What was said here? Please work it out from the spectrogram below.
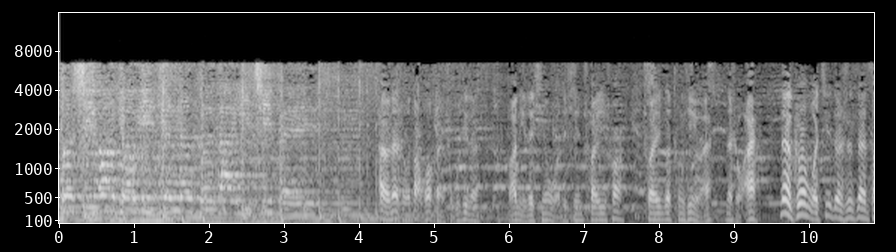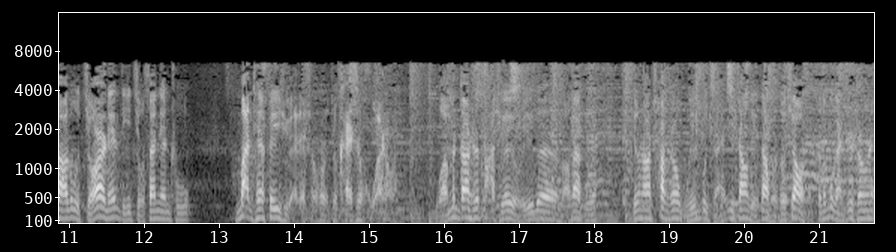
多希望有一天能和它一起飞。还有那首大伙很熟悉的《把你的心我的心穿一串，穿一个同心圆》那首爱，那歌我记得是在大陆九二年底九三年初漫天飞雪的时候就开始火上了。我们当时大学有一个老大哥，平常唱歌五音不全，一张嘴大伙都笑他，他都不敢吱声呢。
